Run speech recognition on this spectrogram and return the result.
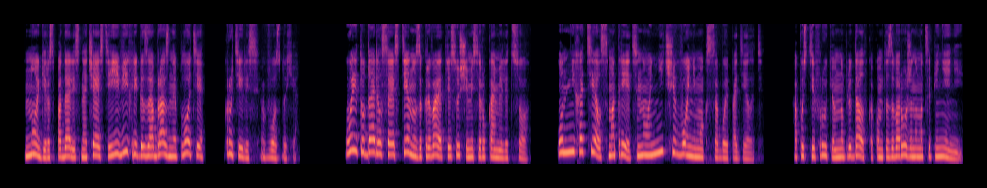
Ноги распадались на части, и вихри газообразной плоти крутились в воздухе. Уэйт ударился о стену, закрывая трясущимися руками лицо. Он не хотел смотреть, но ничего не мог с собой поделать. Опустив руки, он наблюдал в каком-то завороженном оцепенении.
